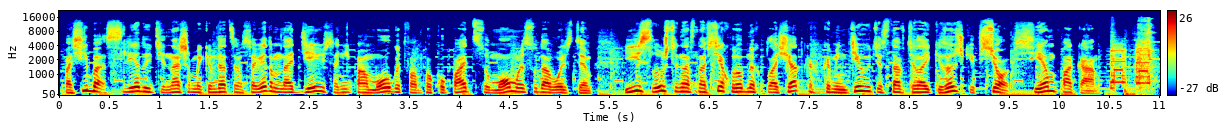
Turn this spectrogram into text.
Спасибо. Следуйте нашим рекомендациям, советам. Надеюсь, они помогут вам покупать с умом и с удовольствием. И слушайте нас на всех удобных площадках, комментируйте, ставьте лайки, звездочки. Все, всем пока. Пока.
